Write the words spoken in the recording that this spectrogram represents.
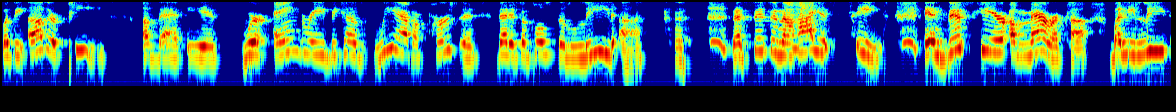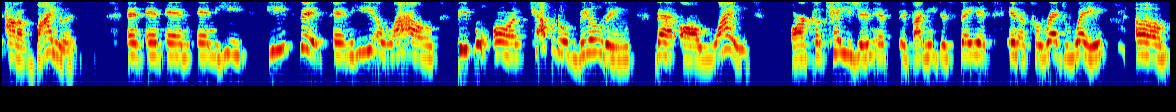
But the other piece of that is we're angry because we have a person that is supposed to lead us, that sits in the highest seat in this here America, but he leads out of violence. and and and and he he sits and he allows people on capitol buildings that are white or Caucasian, if, if I need to say it in a correct way, um,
